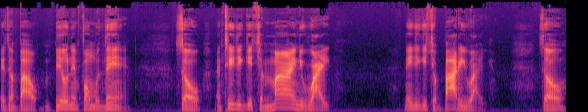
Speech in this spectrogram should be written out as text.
is about building from within. So until you get your mind right, then you get your body right. So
